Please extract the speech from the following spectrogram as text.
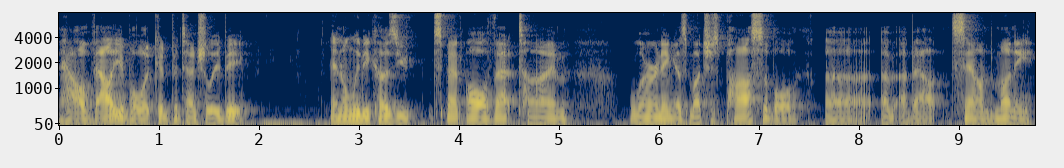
how valuable it could potentially be. And only because you spent all of that time learning as much as possible uh, about sound money,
